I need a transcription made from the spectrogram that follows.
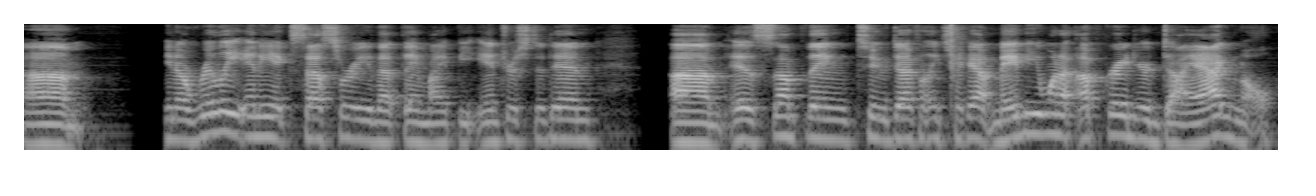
um, you know, really any accessory that they might be interested in um, is something to definitely check out. Maybe you want to upgrade your diagonal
